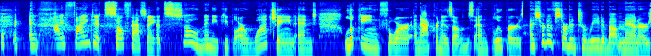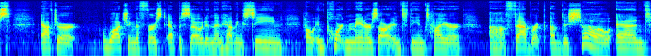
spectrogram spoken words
like, And I find it so fascinating that so many people are watching and looking for anachronisms and bloopers. I sort of started to read about manners after watching the first episode and then having seen how important manners are into the entire uh, fabric of the show. And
